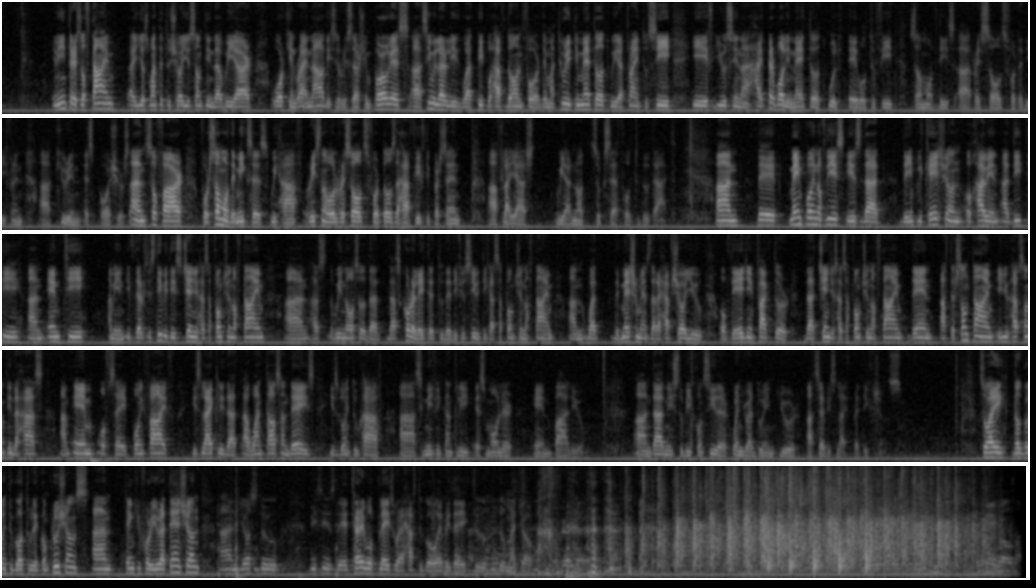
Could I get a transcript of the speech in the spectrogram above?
in the interest of time, I just wanted to show you something that we are working right now. This is research in progress. Uh, similarly, what people have done for the maturity method, we are trying to see if using a hyperbolic method will be able to fit some of these uh, results for the different uh, curing exposures. And so far, for some of the mixes, we have reasonable results. For those that have 50% uh, fly ash, we are not successful to do that. And the main point of this is that the implication of having a DT and MT, I mean, if the resistivity is changing as a function of time, and as we know so that that's correlated to the diffusivity as a function of time, and what the measurements that I have shown you of the aging factor that changes as a function of time. Then after some time, if you have something that has an M of say 0.5, it's likely that at 1,000 days is going to have a significantly smaller N value. And that needs to be considered when you are doing your uh, service life predictions. So I'm not going to go to the conclusions, and thank you for your attention. And just to, this is the terrible place where I have to go every day to do my job.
